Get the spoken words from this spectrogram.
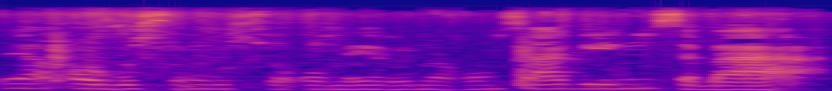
Kaya ako gustong gusto ko meron akong saging saba.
